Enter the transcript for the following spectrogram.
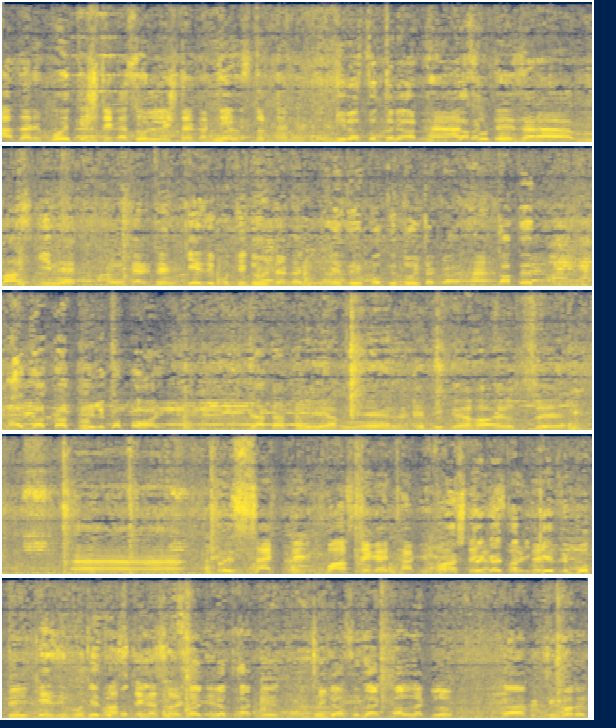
হাজারে পঁয়ত্রিশ টাকা চল্লিশ টাকা টাকা গৃহস্থ আর হ্যাঁ ছুটে যারা মাছ কিনে এর কেজি প্রতি দুই টাকা নিয়ে। কেজি প্রতি দুই টাকা। হ্যাঁ। তাতে যাতায়াত মিলে কত হয়? যাতায়াত মিলে আপনার এদিকে হয় হচ্ছে ষাট টাকা পাঁচ টাকায় থাকে। পাঁচ টাকায় থাকে। কেজি প্রতি? কেজি প্রতি পাঁচ টাকা ছয় ছয় টাকা টাকা। থাকে। ঠিক আছে যাক ভালো লাগল। আহ, বিক্রি করেন।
